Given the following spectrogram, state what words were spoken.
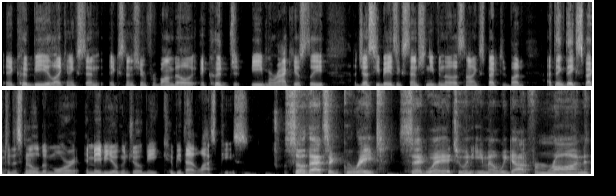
It could be like an extend extension for Vonn Bell. It could be miraculously a Jessie Bates extension, even though that's not expected. But I think they expected to spend a little bit more, and maybe Ogunjobi could be that last piece. So that's a great segue to an email we got from Ron.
